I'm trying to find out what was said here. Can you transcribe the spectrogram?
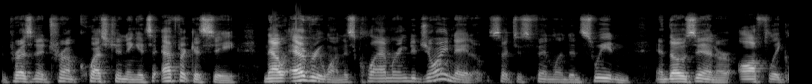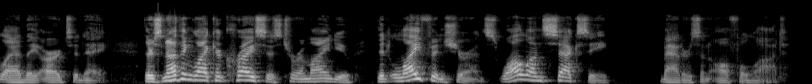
and President Trump questioning its efficacy. Now everyone is clamoring to join NATO, such as Finland and Sweden, and those in are awfully glad they are today. There's nothing like a crisis to remind you that life insurance, while unsexy, matters an awful lot.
